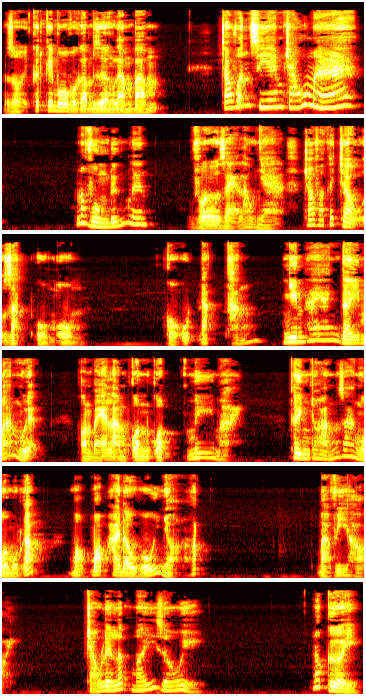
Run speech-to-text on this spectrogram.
rồi cất cái bô vào gầm giường làm bẩm. Cháu vẫn si em cháu mà. Nó vùng đứng lên, vơ rẻ lau nhà, cho vào cái chậu giặt ồm ồm. Cô út đắc thắng, nhìn hai anh đầy mãn nguyện, con bé làm quần quật mê mải. Thỉnh thoảng ra ngồi một góc, bóp bóp hai đầu gối nhọn hoắt. Bà Vi hỏi, cháu lên lớp mấy rồi? Nó cười,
